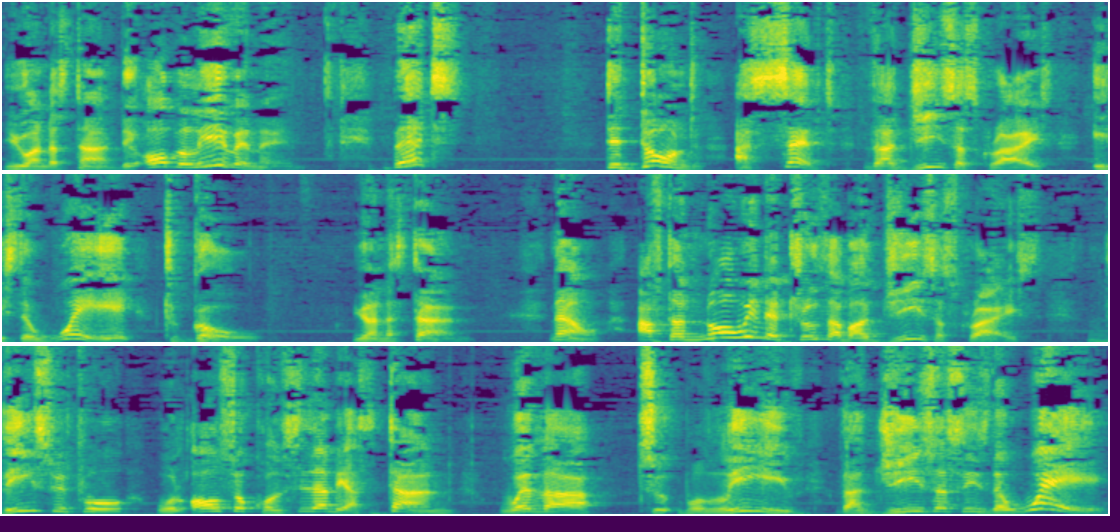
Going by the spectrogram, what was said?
You understand? They all believe in Him. But they don't accept that Jesus Christ is the way to go. You understand? Now, after knowing the truth about Jesus Christ, these people will also consider their stand whether to believe that Jesus is the way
